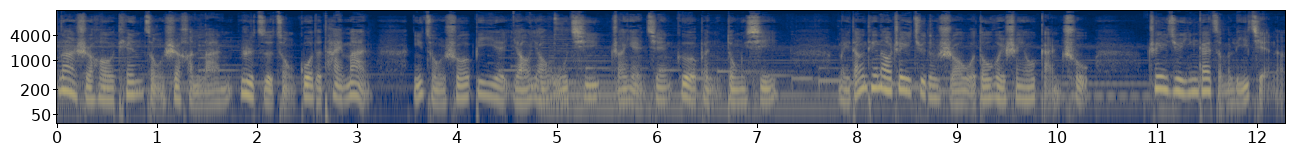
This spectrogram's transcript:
那时候天总是很蓝，日子总过得太慢。你总说毕业遥遥无期，转眼间各奔东西。每当听到这一句的时候，我都会深有感触。这一句应该怎么理解呢？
